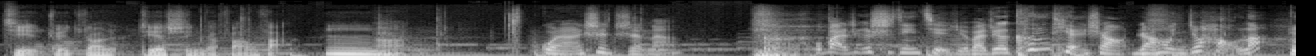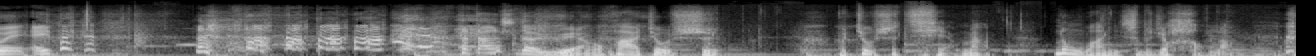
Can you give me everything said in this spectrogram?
解决这段这些事情的方法嗯。啊，果然是直男。我把这个事情解决，把这个坑填上，然后你就好了。对，哎，他当时的原话就是，不就是钱嘛，弄完你是不是就好了？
